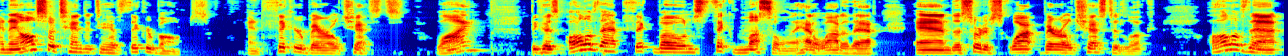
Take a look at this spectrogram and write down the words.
and they also tended to have thicker bones and thicker barrel chests. Why? Because all of that thick bones, thick muscle, and they had a lot of that, and the sort of squat barrel chested look, all of that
